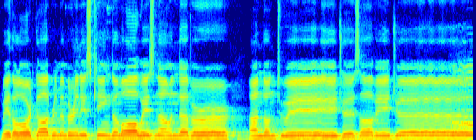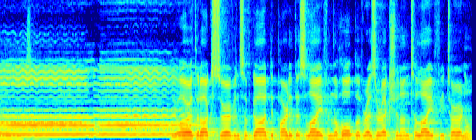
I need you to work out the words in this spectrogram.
May the Lord God remember in his kingdom always, now and ever and unto ages of ages. The Orthodox servants of God departed this life in the hope of resurrection unto life eternal.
